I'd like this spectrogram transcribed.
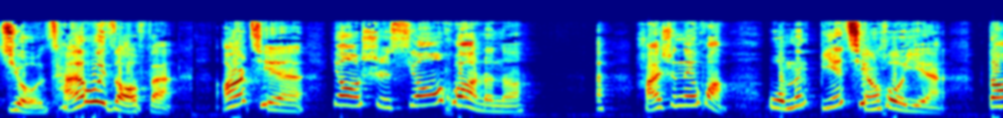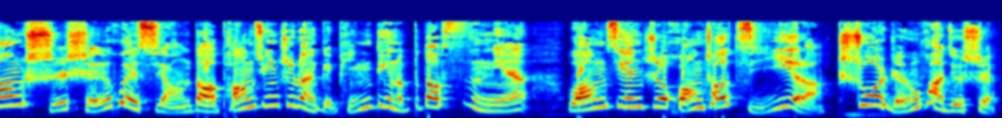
久才会造反。而且要是消化了呢？哎，还是那话，我们别前后眼。当时谁会想到庞勋之乱给平定了不到四年？王先知皇朝起义了，说人话就是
